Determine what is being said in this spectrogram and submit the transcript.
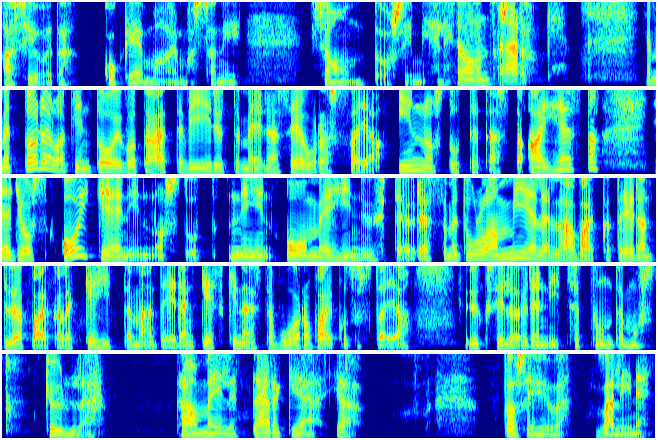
asioita kokee maailmassa, niin – se on tosi mielenkiintoista. Se on tärkeä. Ja me todellakin toivotaan, että viihdytte meidän seurassa ja innostutte tästä aiheesta. Ja jos oikein innostut, niin oo meihin yhteydessä. Me tullaan mielellään vaikka teidän työpaikalle kehittämään teidän keskinäistä vuorovaikutusta ja yksilöiden itsetuntemusta. Kyllä. Tämä on meille tärkeä ja tosi hyvä väline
